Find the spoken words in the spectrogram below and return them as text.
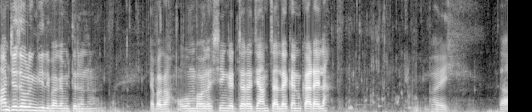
आमच्या जवळून गेली बघा मित्रांनो. हे बघा ओम भाऊला शेंगट जरा जाम चाललाय कण काढायला. भाई हा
